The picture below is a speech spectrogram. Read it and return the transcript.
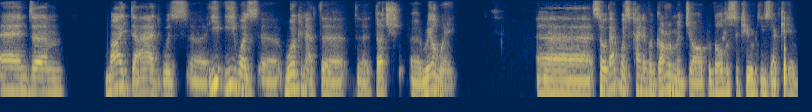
And um, my dad was, he, he was working at the, the Dutch railway so that was kind of a government job with all the securities that came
